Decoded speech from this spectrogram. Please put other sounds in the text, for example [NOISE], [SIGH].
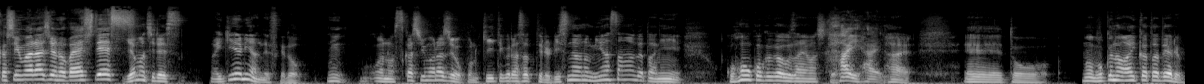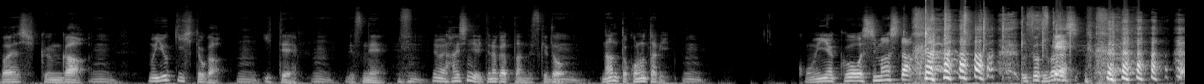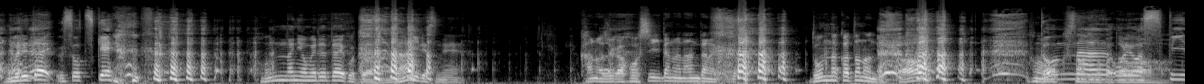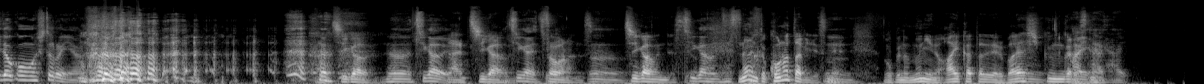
カシウマラジオの林です。山地です。まあ、いきなりなんですけど、うん。あの、スカシウマラジオをこの聞いてくださってるリスナーの皆様方にご報告がございまして。はいはい。はい。えっ、と、まあ、僕の相方である林くんが、うん。まあ、良き人がうん。いてうん。ですね、うん。でも配信では言ってなかったんですけど、うんなんとこの度、うん。婚約をしました [LAUGHS] 嘘つけ [LAUGHS] おめでたい [LAUGHS] 嘘つけこんなにおめでたいことはないですね。彼女が欲しいだのなんだの。[LAUGHS] どんな方なんですか？[LAUGHS] どんな俺はスピード婚しとるんや。[LAUGHS] あ違う。うん、違うよ。あ違う。違う違うそうなんですよ。うん違うんですよ。違うんです。なんとこの度ですね、うん僕の無二の相方である林くんがですね、はいはいはい。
